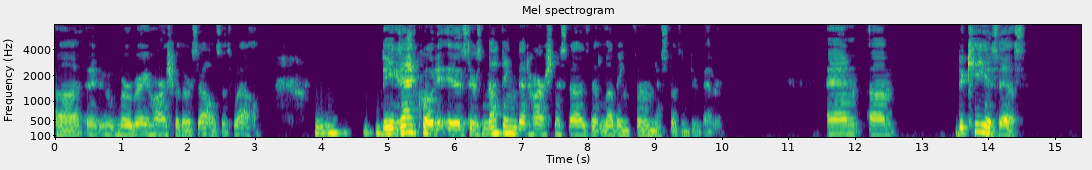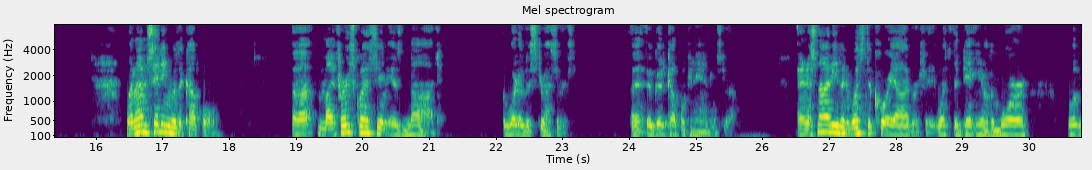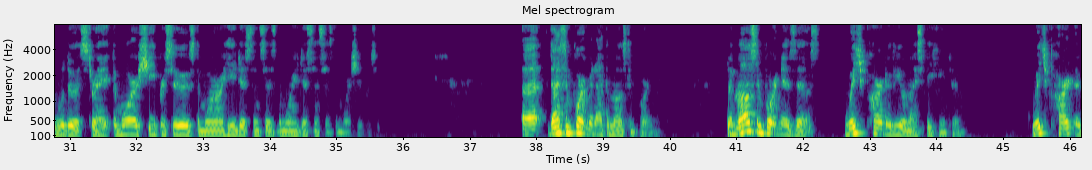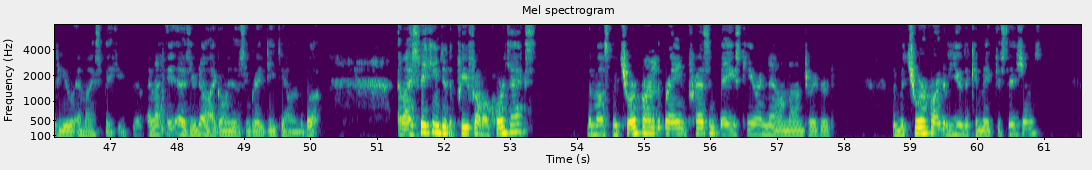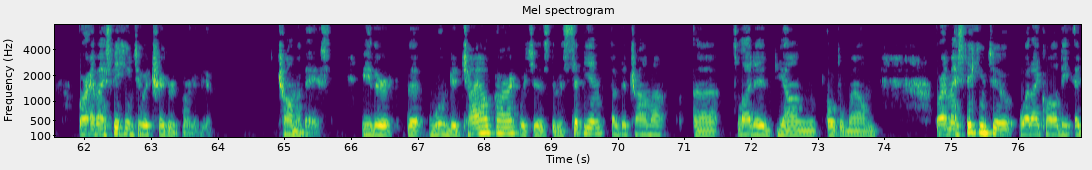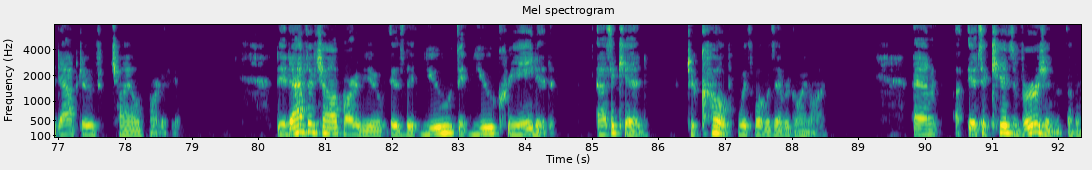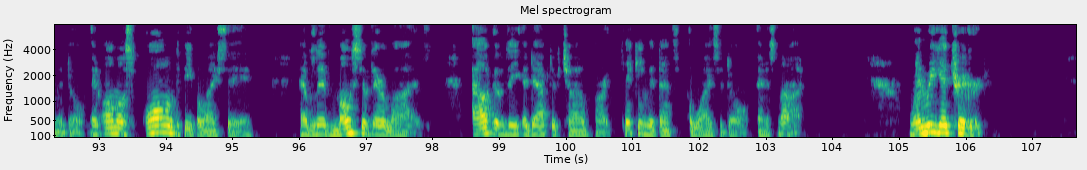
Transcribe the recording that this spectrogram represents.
Uh, we're very harsh with ourselves as well. The exact quote is There's nothing that harshness does that loving firmness doesn't do better. And um, the key is this when I'm sitting with a couple, uh, my first question is not what are the stressors? Uh, a good couple can handle stress and it's not even what's the choreography? What's the you know the more we'll, we'll do it straight. The more she pursues the more he distances the more he distances the more she pursues. Uh, that's important but not the most important. The most important is this. Which part of you am i speaking to? Which part of you am i speaking to? And I, as you know i go into this in great detail in the book. Am i speaking to the prefrontal cortex the most mature part of the brain, present based, here and now, non triggered, the mature part of you that can make decisions? Or am I speaking to a triggered part of you, trauma based? Either the wounded child part, which is the recipient of the trauma, uh, flooded, young, overwhelmed, or am I speaking to what I call the adaptive child part of you? The adaptive child part of you is that you that you created as a kid to cope with what was ever going on. And uh, it's a kid's version of an adult. And almost all of the people I see have lived most of their lives out of the adaptive child part, thinking that that's a wise adult, and it's not. When we get triggered,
